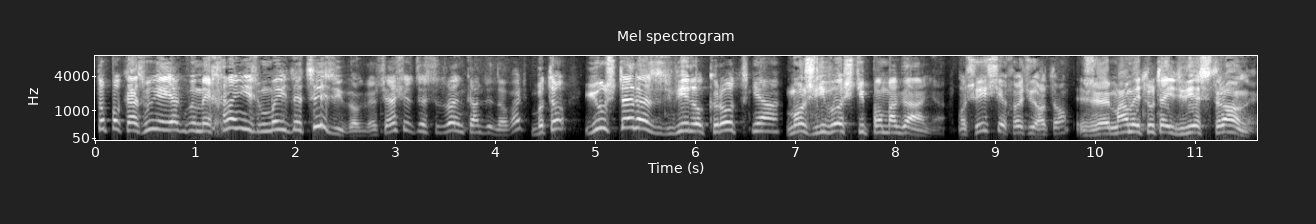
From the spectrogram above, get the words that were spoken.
to pokazuje jakby mechanizm mojej decyzji w ogóle. Czy ja się zdecydowałem kandydować? Bo to już teraz zwielokrotnia możliwości pomagania. Oczywiście chodzi o to, że mamy tutaj dwie strony.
